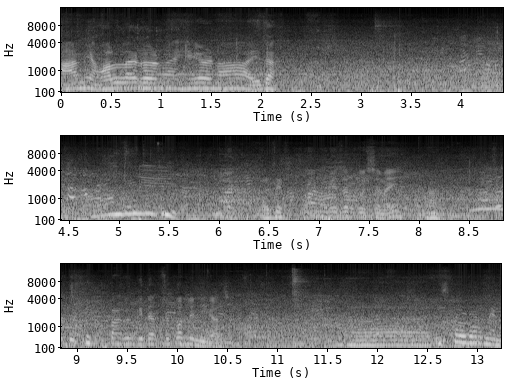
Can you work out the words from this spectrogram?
हामी हल्ला गर्न हेर्न है त। हजुर। मेजर क्वेसन है। अँ। टुप्पाको किताब चाहिँ कसले निकाल्छ? स्पाइडरम्यान।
